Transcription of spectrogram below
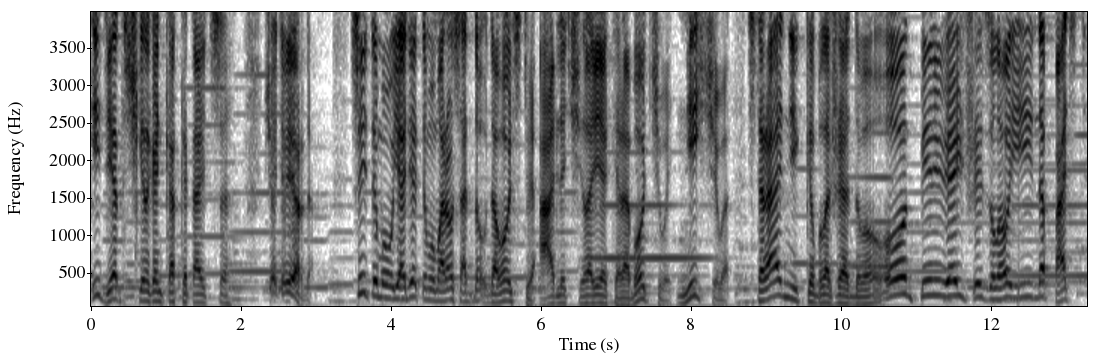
и деточки на коньках катаются. Все это верно. Сытому и одетому мороз одно удовольствие, а для человека рабочего, нищего, странника блаженного он первейшее зло и напасть.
